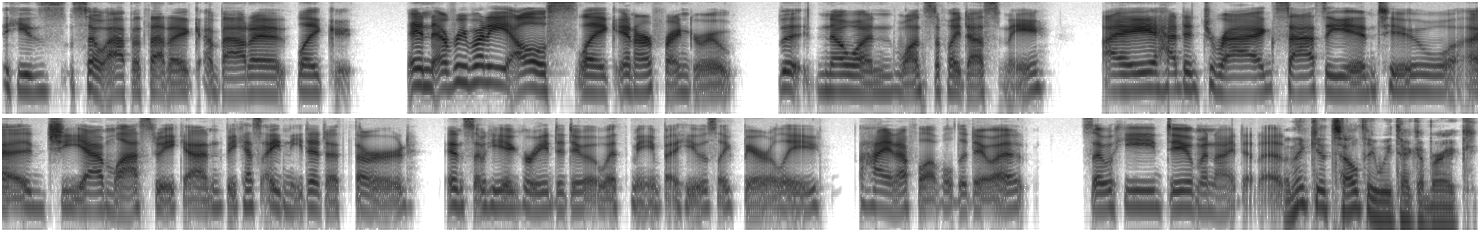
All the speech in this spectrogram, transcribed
he's so apathetic about it. Like and everybody else, like in our friend group, that no one wants to play Destiny. I had to drag Sassy into a GM last weekend because I needed a third. And so he agreed to do it with me, but he was like barely high enough level to do it. So he Doom and I did it. I think it's healthy we take a break.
